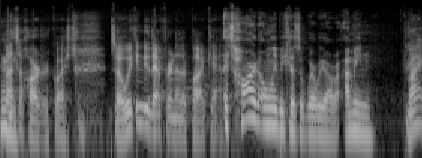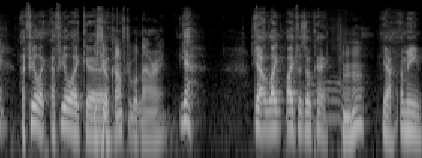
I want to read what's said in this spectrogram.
That's a harder question. So we can do that for another podcast. It's hard only because of where we are. I mean, right. I feel like I feel like uh, You feel comfortable now, right? yeah, yeah. Like life is okay. Mm-hmm. Yeah, I mean,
